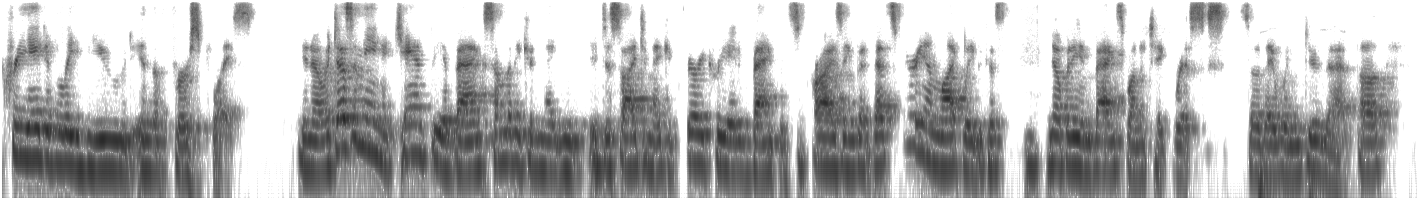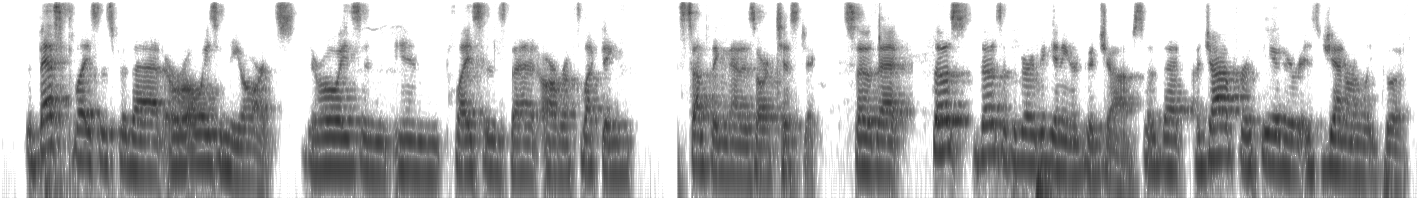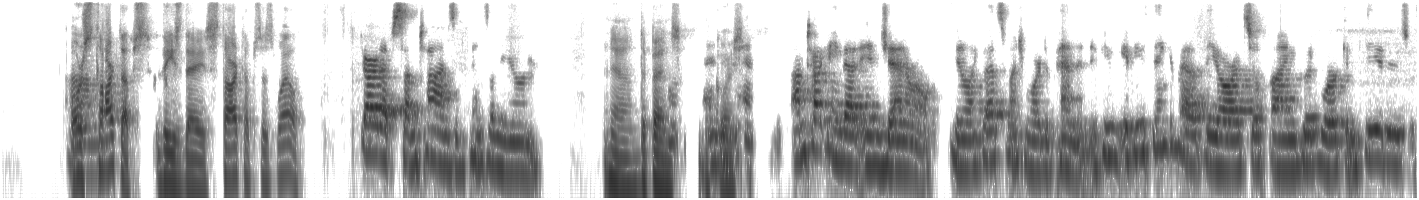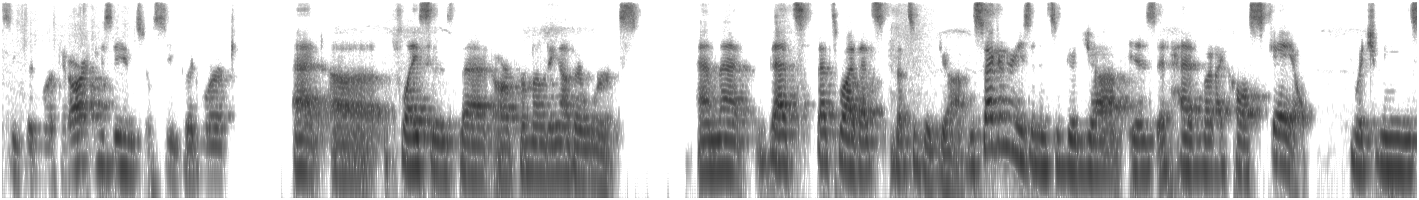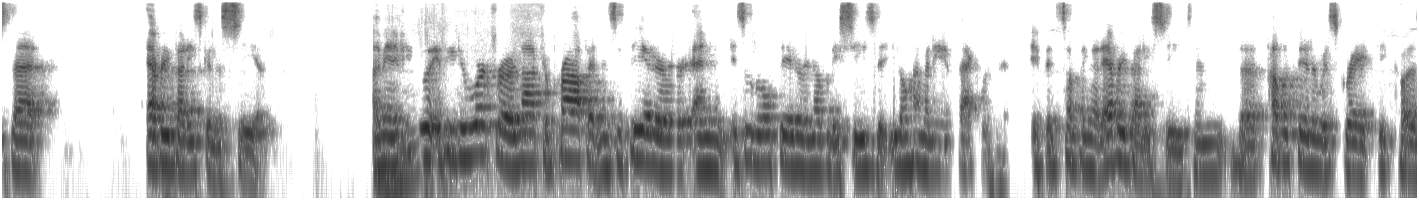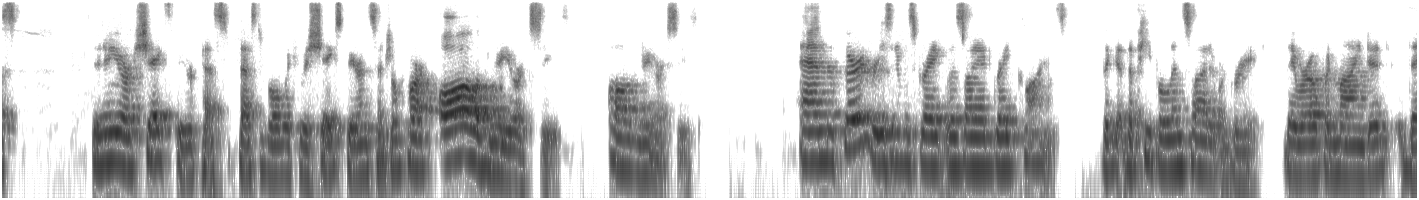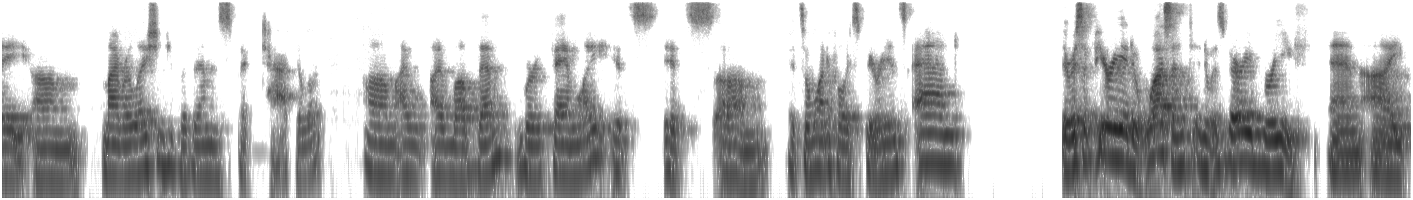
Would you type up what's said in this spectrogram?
creatively viewed in the first place. You know, it doesn't mean it can't be a bank. Somebody could make decide to make a very creative bank that's surprising, but that's very unlikely because nobody in banks want to take risks, so they wouldn't do that. Uh, the best places for that are always in the arts. They're always in, in places that are reflecting something that is artistic. So that those those at the very beginning are good jobs. So that a job for a theater is generally good. Or Um, startups these days, startups as well. Startups sometimes it depends on the owner. Yeah, depends, of And course. depends. I'm talking about in general. You know, like that's much more dependent. If you if you think about the arts, you'll find good work in theaters. You'll see good work at art museums. You'll see good work at uh, places that are promoting other works, and that that's that's why that's that's a good job. The second reason it's a good job is it had what I call scale, which means that everybody's going to see it. I mean, if you do, if you do work for a not-for-profit and it's a theater and it's a little theater and nobody sees it, you don't have any effect with it. If it's something that everybody sees, and the public theater was great because the New York Shakespeare Fes- Festival, which was Shakespeare in Central Park, all of New York sees, all of New York sees it. And the third reason it was great was I had great clients. The, the people inside it were great. They were open-minded. They, um, my relationship with them is spectacular. Um, I, I love them. We're family. It's it's um, it's a wonderful experience. And there was a period it wasn't, and it was very brief. And I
